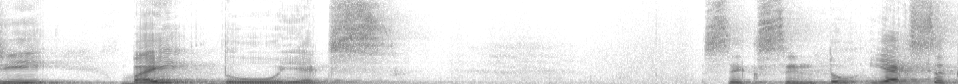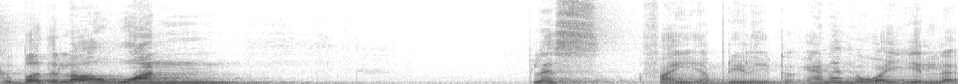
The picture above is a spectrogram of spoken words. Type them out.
ஜி பை தோ எக்ஸ் சிக்ஸ் இன்டூ எக்ஸுக்கு பதிலாக ஒன் ப்ளஸ் ஃபைவ் அப்படி எழுதிட்டோம். ஏன்னா இங்கே ஒய் இல்லை.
